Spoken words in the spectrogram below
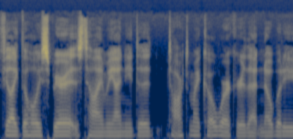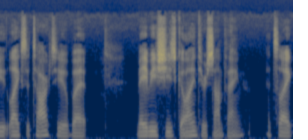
I feel like the Holy Spirit is telling me I need to talk to my coworker that nobody likes to talk to, but maybe she's going through something." It's like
